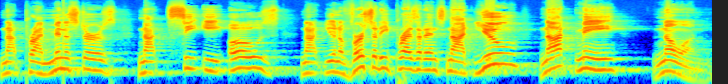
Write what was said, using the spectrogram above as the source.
not prime ministers, not CEOs, not university presidents, not you, not me, no one.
